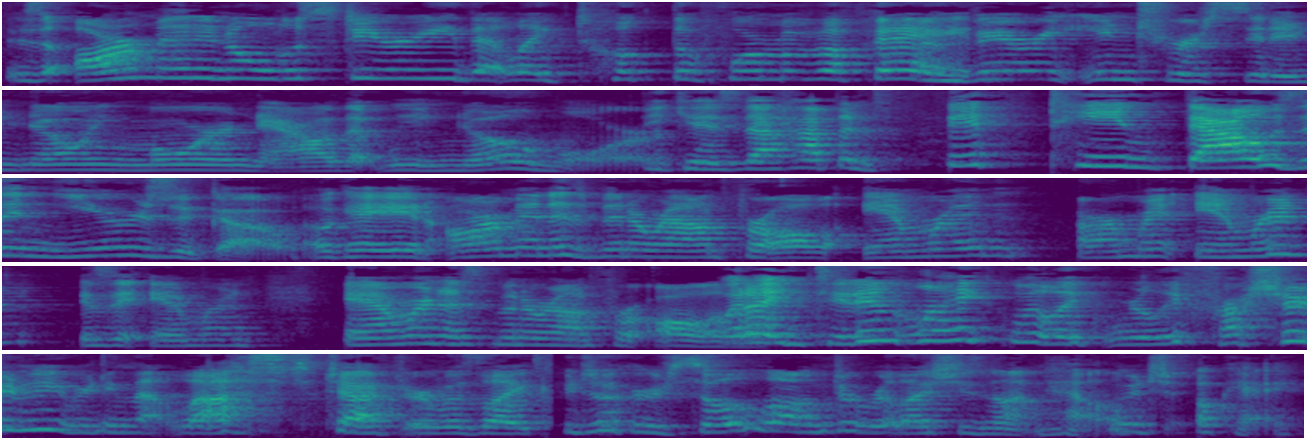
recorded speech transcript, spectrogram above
Is Armin an old Asteri that like took the form of a Fae? I'm very interested in knowing more now that we know more because that happened 15,000 years ago. Okay, and Armin has been around for all Amrin, Armin, Amrin, is it Amrin? Amrin has been around for all of What it. What I didn't like, what like really frustrated me reading that last chapter was like, it took her so long to realize she's not in hell. Which, okay.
